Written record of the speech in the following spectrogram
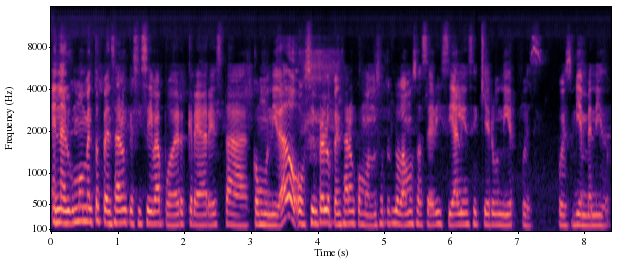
¿En algún momento pensaron que sí se iba a poder crear esta comunidad o, siempre lo pensaron como nosotros lo vamos a hacer y si alguien se quiere unir, pues pues bienvenido.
